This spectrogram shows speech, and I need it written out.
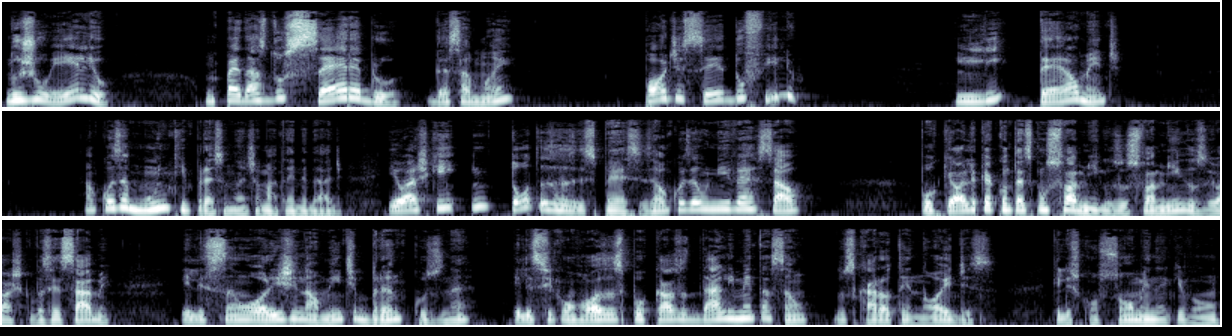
no joelho. Um pedaço do cérebro dessa mãe pode ser do filho. Literalmente. É uma coisa muito impressionante a maternidade. Eu acho que em todas as espécies é uma coisa universal. Porque olha o que acontece com os flamingos. Os flamingos, eu acho que vocês sabem, eles são originalmente brancos, né? Eles ficam rosas por causa da alimentação, dos carotenoides que eles consomem, né? Que vão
